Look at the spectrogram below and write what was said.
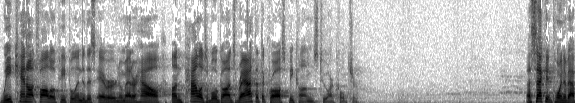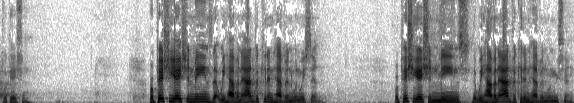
We cannot follow people into this error no matter how unpalatable God's wrath at the cross becomes to our culture. A second point of application propitiation means that we have an advocate in heaven when we sin. Propitiation means that we have an advocate in heaven when we sin.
